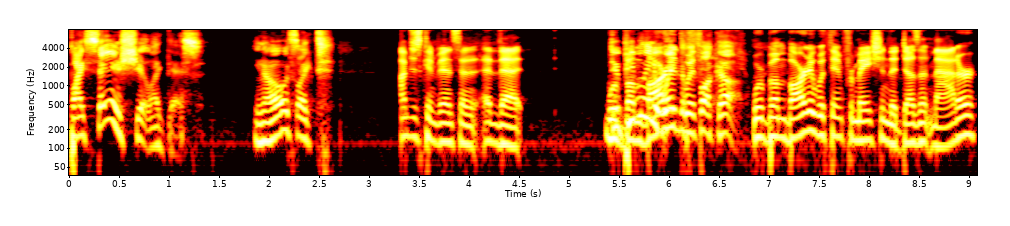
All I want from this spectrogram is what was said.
by saying shit like this. You know, it's like. t- I'm just convinced that we're Dude, people need to wake bombarded with fuck up. we're bombarded with information that doesn't matter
